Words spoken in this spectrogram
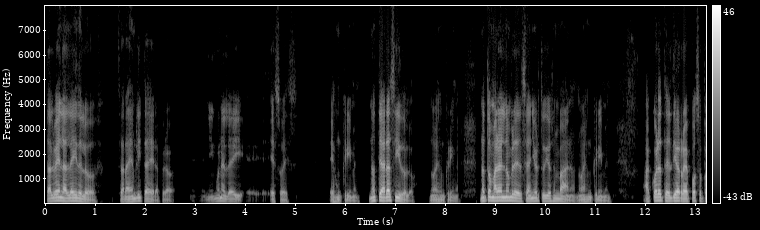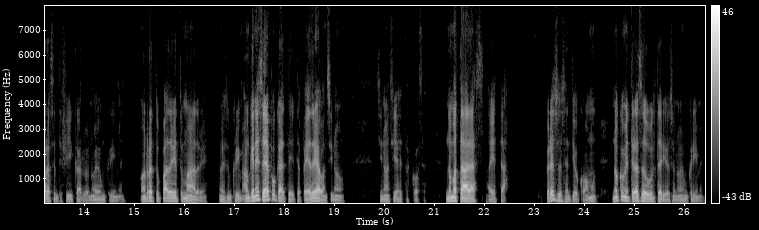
Tal vez en la ley de los Saraemblitas era, pero en ninguna ley eh, eso es es un crimen. No te harás ídolo, no es un crimen. No tomarás el nombre del Señor tu Dios en vano, no es un crimen. Acuérdate del día de reposo para santificarlo, no es un crimen. Honra a tu padre y a tu madre, no es un crimen. Aunque en esa época te, te apedreaban si no, si no hacías estas cosas. No matarás, ahí está. Pero eso es sentido común. No cometerás adulterio, eso no es un crimen.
